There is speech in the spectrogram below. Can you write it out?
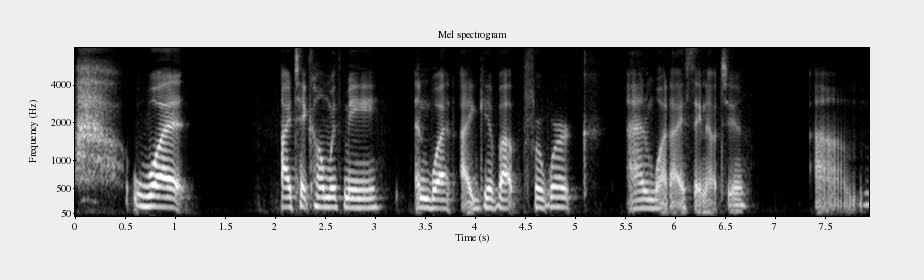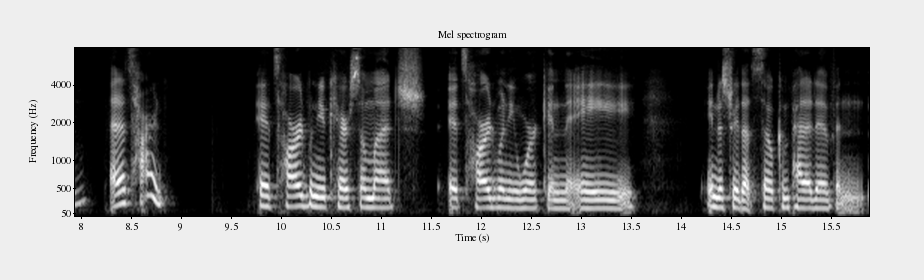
what I take home with me and what I give up for work and what I say no to. Um, and it's hard. It's hard when you care so much. It's hard when you work in a industry that's so competitive and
